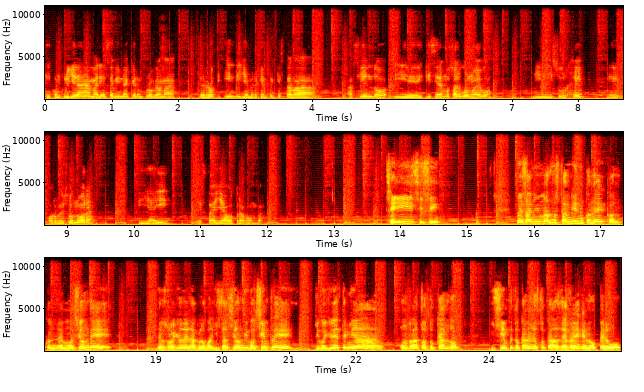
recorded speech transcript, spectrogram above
que concluyera María Sabina, que era un programa de rock indie y emergente que estaba haciendo, y eh, quisiéramos algo nuevo, y surge eh, Orbe Sonora, y ahí está ya otra bomba. Sí, sí, sí. Pues animados también con, con, con la emoción de, del rollo de la globalización. Digo, siempre, digo, yo ya tenía un rato tocando y siempre tocaba en las tocadas de reggae, ¿no? Pero,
